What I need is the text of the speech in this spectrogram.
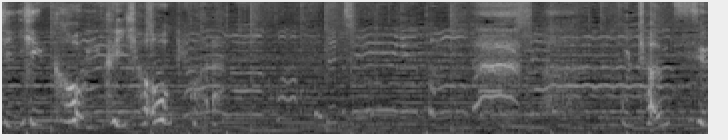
你一口一个妖怪，傅长青，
